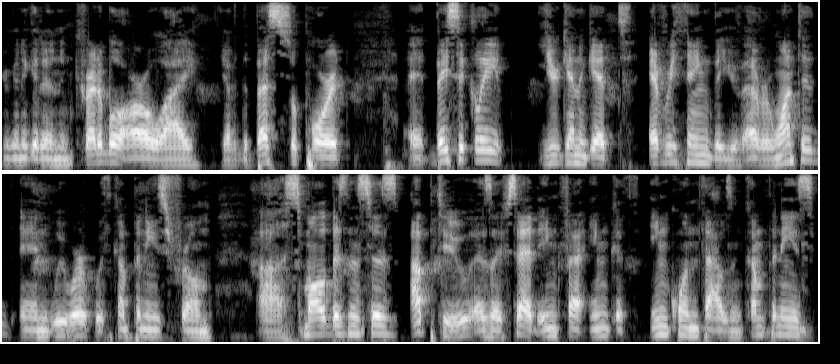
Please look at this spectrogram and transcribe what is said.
You're going to get an incredible ROI. You have the best support. Uh, basically, you're going to get everything that you've ever wanted. And we work with companies from uh, small businesses up to, as I've said, Inc. Inc. Inc. 1000 companies.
